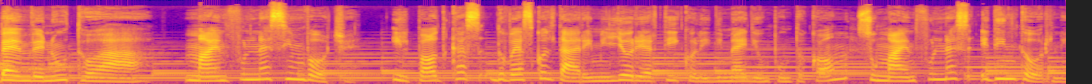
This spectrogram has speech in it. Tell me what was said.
Benvenuto a Mindfulness in Voce, il podcast dove ascoltare i migliori articoli di medium.com su mindfulness e dintorni.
